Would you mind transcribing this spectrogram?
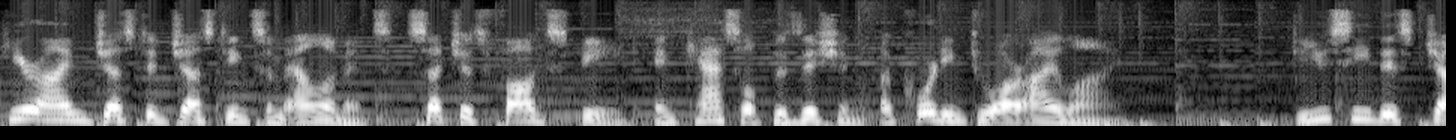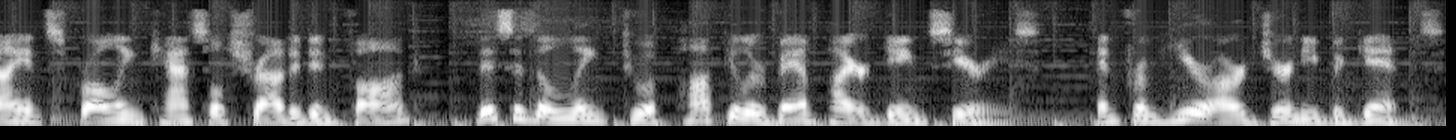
Here I'm just adjusting some elements, such as fog speed, and castle position, according to our eye line. Do you see this giant sprawling castle shrouded in fog? This is a link to a popular vampire game series. And from here our journey begins.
